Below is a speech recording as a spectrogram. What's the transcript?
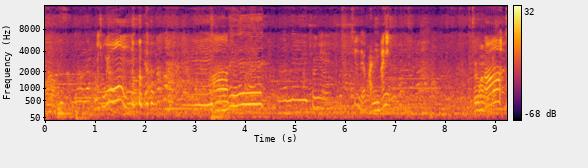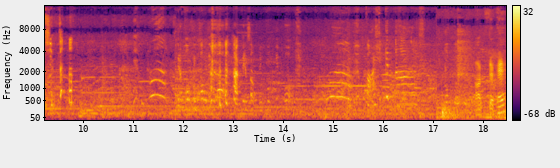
아, 조용. 음, 아, 네. 아니, 조용히 해. 싫은데요? 아니. 아니. 조용한 아, 진짜. 맛있겠다. 아 그때 배?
